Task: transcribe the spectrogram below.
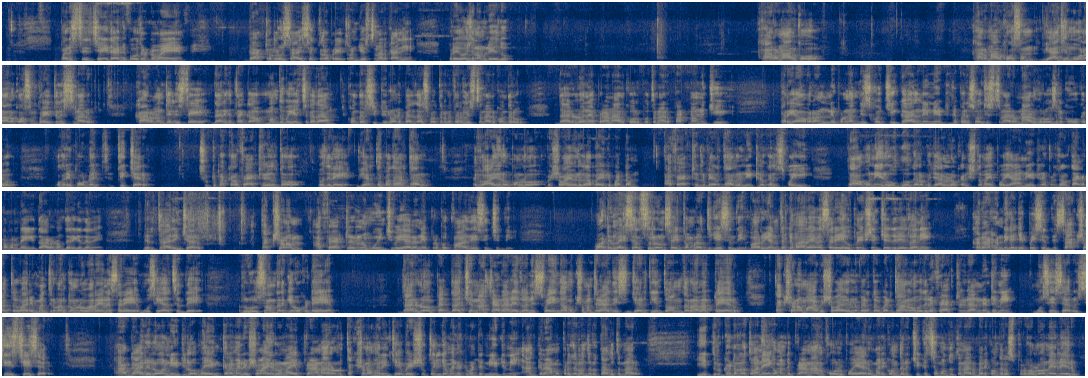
పరిస్థితి చేయదాటిపోతుండటమే డాక్టర్లు సాయశక్తుల ప్రయత్నం చేస్తున్నారు కానీ ప్రయోజనం లేదు. కారణాలకో కారణాల కోసం వ్యాధి మూలాల కోసం ప్రయత్నిస్తున్నారు. కారణం తెలిస్తే దానికి తగ్గ మందు వేయొచ్చు కదా. కొందరు సిటీలోని పెద్ద ఆసుపత్రులకు తరలిస్తున్నారు. కొందరు దారిలోనే ప్రాణాలు కోల్పోతున్నారు. పట్టణం నుంచి పర్యావరణ నిపుణులను తీసుకొచ్చి గాలిని నీటిని పరిశోధిస్తున్నారు. నాలుగు రోజులకు ఒకరు ఒక రిపోర్ట్ తెచ్చారు. చుట్టుపక్కల ఫ్యాక్టరీలతో వదిలే వ్యర్థ పదార్థాలు. వాయు రూపంలో విషవాయువులుగా బయటపడడం ఆ ఫ్యాక్టరీల వ్యర్థాలు నీటిలో కలిసిపోయి తాగునీరు భూగర్భ జలాల్లో కలుషితమైపోయి ఆ నీటిని ప్రజలు తాగటం వల్లనే ఈ దారుణం జరిగిందని నిర్ధారించారు. తక్షణం ఆ ఫ్యాక్టరీలను మూయించి వేయాలని ప్రభుత్వం ఆదేశించింది. వాటి లైసెన్సులను సైతం రద్దు చేసింది. వారు ఎంతటి వారైనా సరే ఉపేక్షించేది లేదు అని ఖరాఖండిగా చెప్పేసింది. సాక్షాత్ వారి మంత్రివర్గంలో వారైనా సరే మూసేయాల్సిందే. రూల్స్ అందరికీ ఒకటే. దారిలో పెద్ద చిన్న తేడా లేదు అని స్వయంగా ముఖ్యమంత్రి ఆదేశించారు. దీంతో అందరూ అలర్ట్ అయ్యారు. తక్షణం ఆ విషవాయువులను వ్యర్థ వ్యర్థాలను వదిలే ఫ్యాక్టరీలు అన్నింటినీ మూసేశారు సీజ్ చేశారు. ఆ గాలిలో నీటిలో భయంకరమైన విషవాయువులు ఉన్నాయి. ప్రాణాలను తక్షణం హరించే విషతుల్యమైనటువంటి నీటిని ఆ గ్రామ ప్రజలందరూ తాగుతున్నారు. ఈ దుర్ఘటనతో అనేక మంది ప్రాణాలు కోల్పోయారు. మరికొందరు చికిత్స పొందుతున్నారు. మరికొందరు స్పృహలోనే లేరు.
